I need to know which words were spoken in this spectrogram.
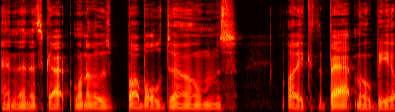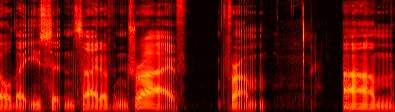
and then it's got one of those bubble domes like the Batmobile that you sit inside of and drive from. Um,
